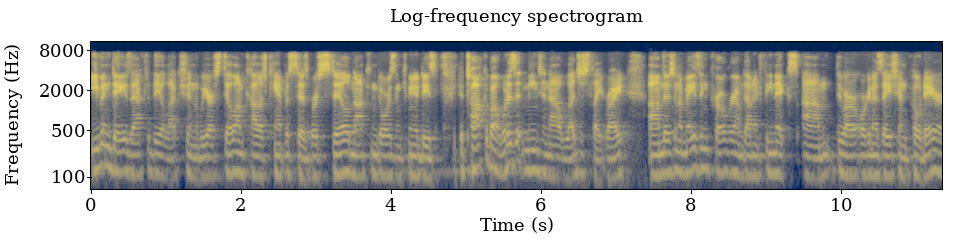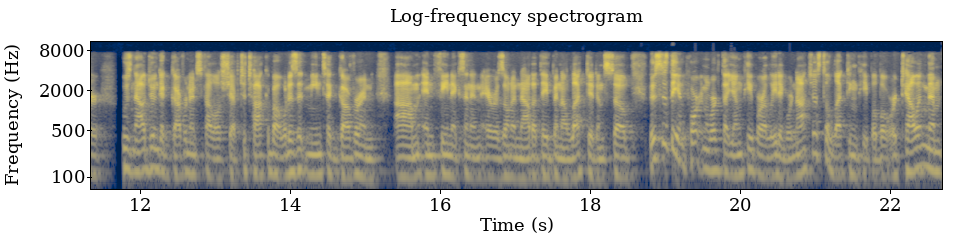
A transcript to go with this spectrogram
even days after the election, we are still on college campuses. We're still knocking doors in communities to talk about what does it mean to now legislate, right? Um, there's an amazing program down in Phoenix um, through our organization Poder, who's now doing a governance fellowship to talk about what does it mean to govern um, in Phoenix and in Arizona now that they've been elected. And so this is the important work that young people are leading. We're not just electing people, but we're telling them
